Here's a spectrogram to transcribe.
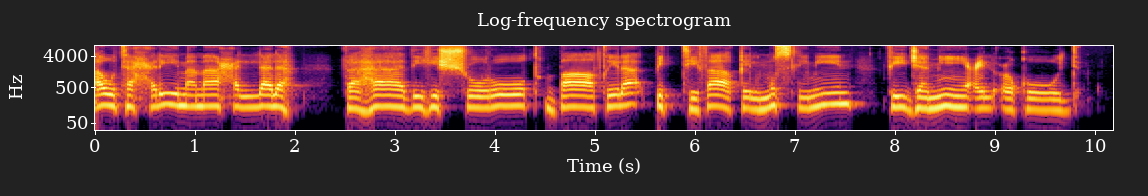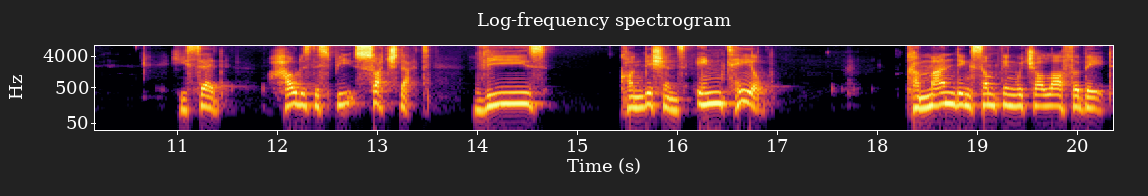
أو تحريم ما حلله فهذه الشروط باطله باتفاق المسلمين في جميع العقود. He said, How does this be such that these conditions entail commanding something which Allah forbade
